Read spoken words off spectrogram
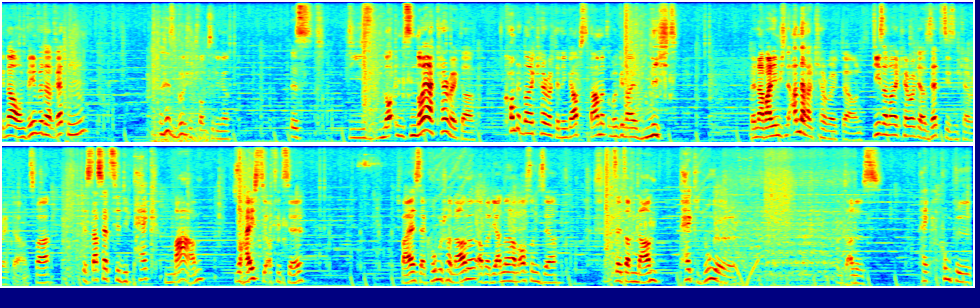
Genau, und wen wir da retten... das ist wirklich ein Traumzillinger. Ist, die, ist ein neuer Charakter. Komplett neuer Charakter. Den gab es damals im Original nicht. Denn da war nämlich ein anderer Charakter und dieser neue Charakter ersetzt diesen Charakter. Und zwar ist das jetzt hier die Pack Mom. So heißt sie offiziell. Ich weiß, sehr komischer Name, aber die anderen haben auch so einen sehr seltsamen Namen. Pack Junge. Und alles. Pack Kumpel.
